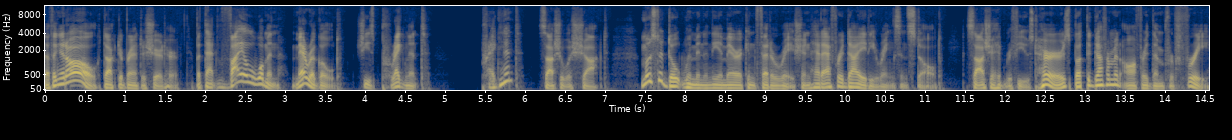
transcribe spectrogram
Nothing at all, Dr. Brandt assured her. But that vile woman, Marigold, she's pregnant. Pregnant? Sasha was shocked. Most adult women in the American Federation had Aphrodite rings installed. Sasha had refused hers, but the government offered them for free.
